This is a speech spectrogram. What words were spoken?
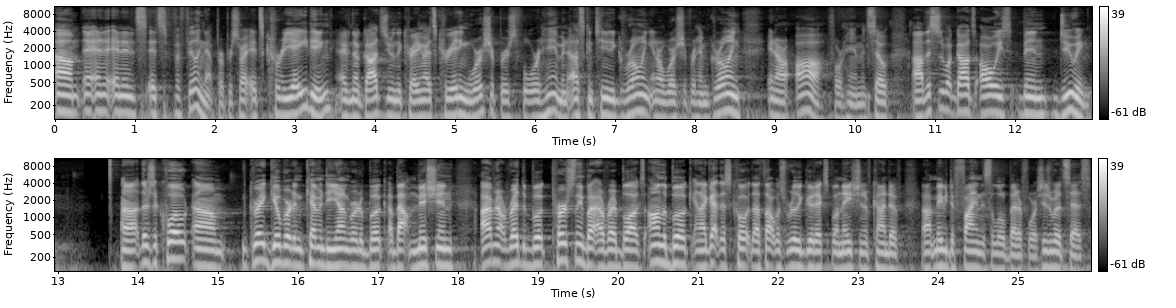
Um, and and it's, it's fulfilling that purpose, right? It's creating, even though God's doing the creating, right? It's creating worshipers for Him and us continually growing in our worship for Him, growing in our awe for Him. And so, uh, this is what God's always been doing. Uh, there's a quote. Um, Greg Gilbert and Kevin DeYoung wrote a book about mission. I have not read the book personally, but I've read blogs on the book, and I got this quote that I thought was really good explanation of kind of uh, maybe defining this a little better for us. Here's what it says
